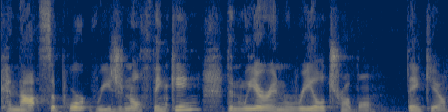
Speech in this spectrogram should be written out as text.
cannot support regional thinking, then we are in real trouble. Thank you.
